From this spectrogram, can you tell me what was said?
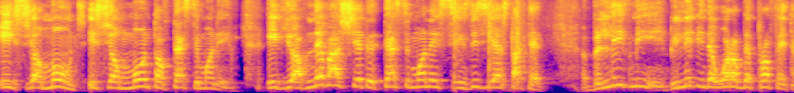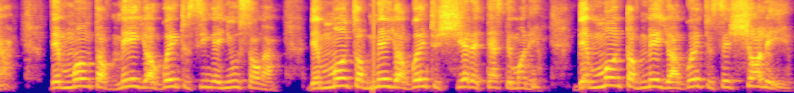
is your month. It's your month of testimony. If you have never shared a testimony since this year started, believe me, believe in the word of the prophet. The month of May, you are going to sing a new song. The month of May, you are going to share a testimony. The month of May, you are going to say, Surely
